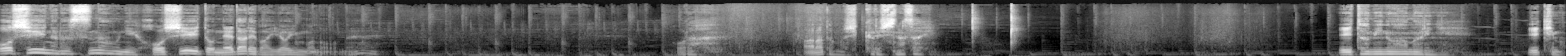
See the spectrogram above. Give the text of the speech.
欲しいなら素直に欲しいとねだればよいものをね。ほら、あなたもしっかりしなさい。痛みのあまりに、息も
